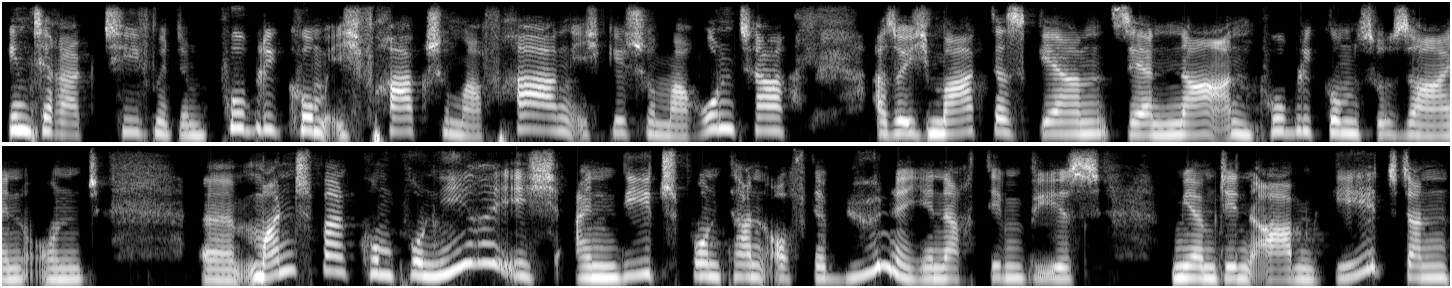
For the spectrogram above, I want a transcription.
interaktiv mit dem Publikum. Ich frage schon mal Fragen, ich gehe schon mal runter. Also ich mag das gern, sehr nah an Publikum zu sein. Und äh, manchmal komponiere ich ein Lied spontan auf der Bühne, je nachdem, wie es mir um den Abend geht. Dann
